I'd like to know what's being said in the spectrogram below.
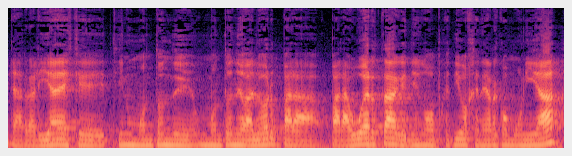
La realidad es que tiene un montón de, un montón de valor para, para Huerta, que tiene como objetivo generar comunidad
